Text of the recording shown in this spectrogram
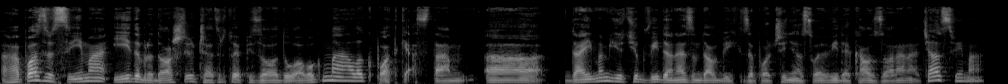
A, pozdrav svima i dobrodošli u četvrtu epizodu ovog malog podcasta. A, da imam YouTube video, ne znam da li bih započinjao svoje videe kao Zorana. Ćao svima!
